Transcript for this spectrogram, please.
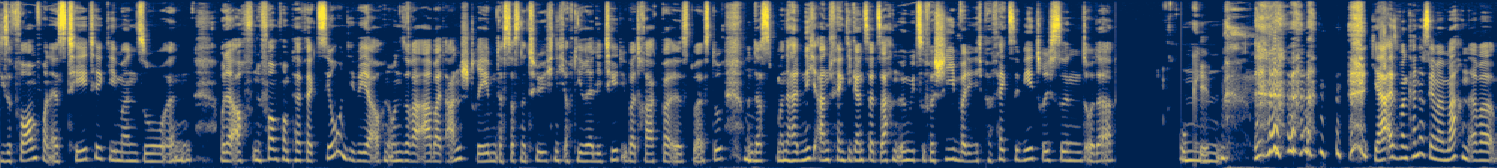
diese Form von Ästhetik, die man so in, oder auch eine Form von Perfektion, die wir ja auch in unserer Arbeit anstreben, dass das natürlich nicht auf die Realität übertragbar ist, weißt du? Mhm. Und dass man halt nicht anfängt, die ganze Zeit Sachen irgendwie zu verschieben, weil die nicht perfekt symmetrisch sind oder Okay. Mm. ja, also man kann das ja mal machen, aber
